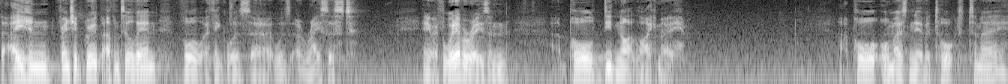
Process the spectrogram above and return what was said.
the, Asian friendship group up until then. Paul, I think, was, uh, was a racist. Anyway, for whatever reason, uh, Paul did not like me. Paul almost never talked to me.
